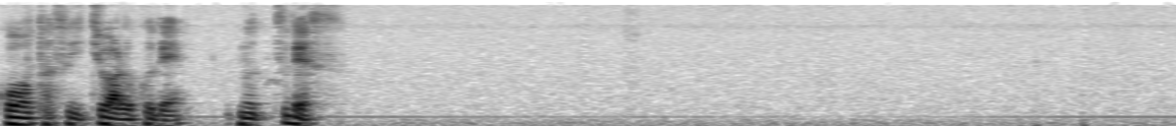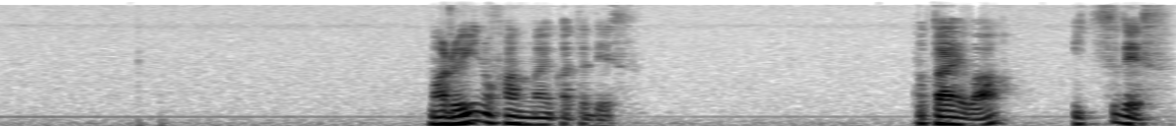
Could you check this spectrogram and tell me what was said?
5たす1は6で6つです。丸いの考え方です。答えは5つです。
